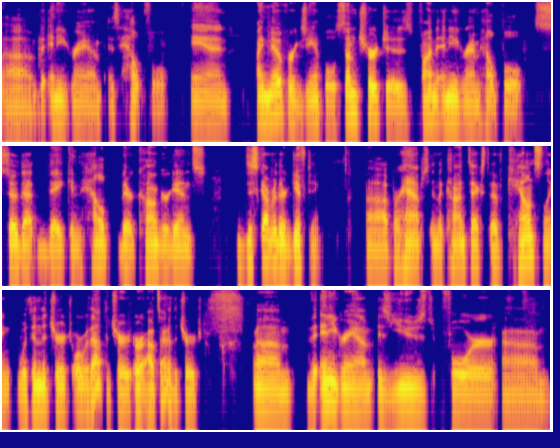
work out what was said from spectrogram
um, the Enneagram is helpful. And I know, for example, some churches find the Enneagram helpful so that they can help their congregants discover their gifting. Uh, perhaps in the context of counseling within the church or without the church or outside of the church, um, the Enneagram is used for um,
